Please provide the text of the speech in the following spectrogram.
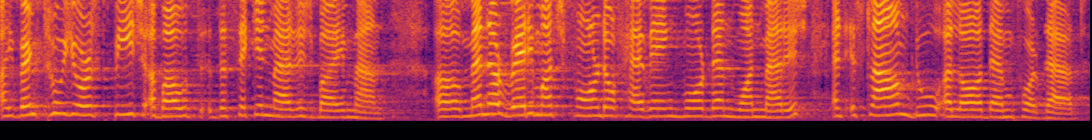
I went through your speech about the second marriage by man. Uh, men are very much fond of having more than one marriage, and Islam do allow them for that.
